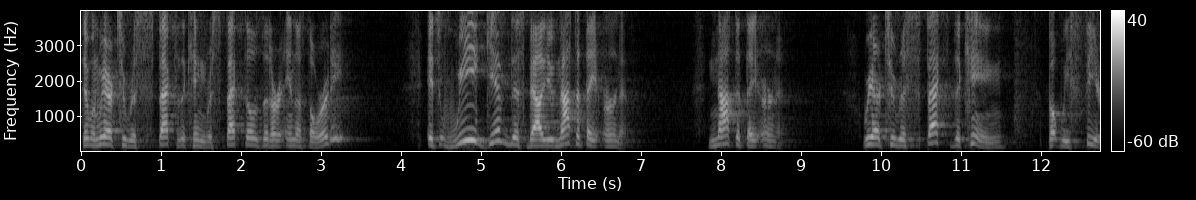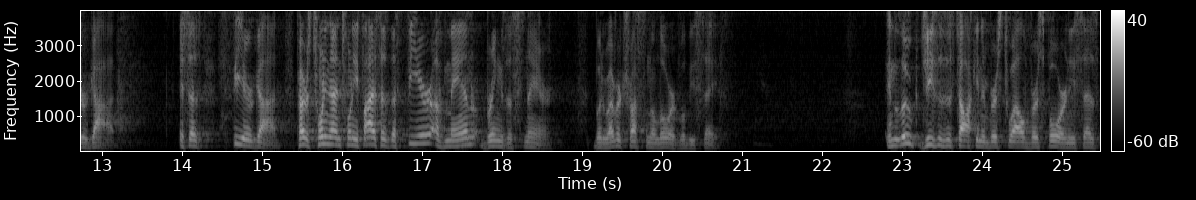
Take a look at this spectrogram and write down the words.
That when we are to respect the king, respect those that are in authority, it's we give this value, not that they earn it. Not that they earn it. We are to respect the king, but we fear God. It says, fear God. Proverbs 29 25 says, The fear of man brings a snare, but whoever trusts in the Lord will be safe. In Luke, Jesus is talking in verse 12, verse 4, and he says,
